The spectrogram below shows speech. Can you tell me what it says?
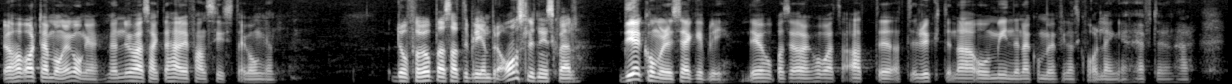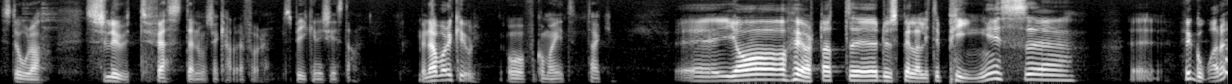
Jag har varit här många gånger, men nu har jag sagt det här är fan sista gången. Då får vi hoppas att det blir en bra avslutningskväll. Det kommer det säkert bli. Det hoppas jag. Jag hoppas att, eh, att ryktena och minnena kommer att finnas kvar länge efter den här stora slutfesten, eller vad ska jag kalla det för, spiken i kistan. Men det har varit kul att få komma hit. Tack. Eh, jag har hört att eh, du spelar lite pingis. Eh, hur går det?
